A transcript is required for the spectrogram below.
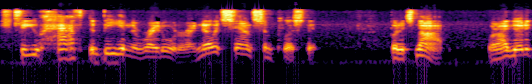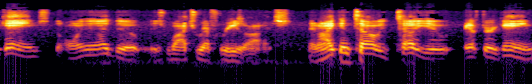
So you have to be in the right order. I know it sounds simplistic, but it's not. When I go to games, the only thing I do is watch referees' eyes, and I can tell tell you after a game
